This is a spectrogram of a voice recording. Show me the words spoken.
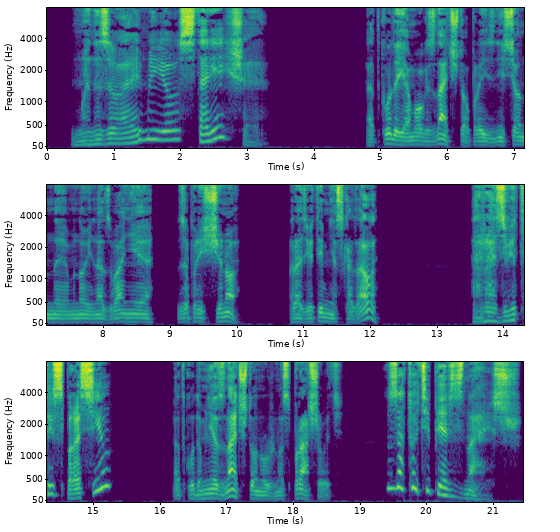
— Мы называем ее Старейшая. Откуда я мог знать, что произнесенное мной название запрещено? Разве ты мне сказала? — Разве ты спросил? Откуда мне знать, что нужно спрашивать? — Зато теперь знаешь.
